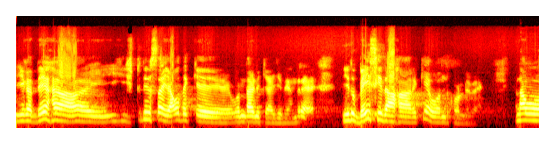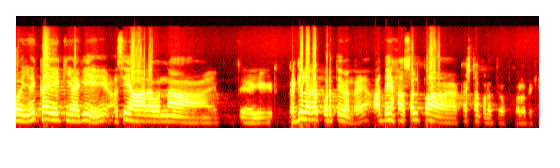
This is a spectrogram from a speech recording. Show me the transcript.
ಈಗ ದೇಹ ಇಷ್ಟು ದಿವಸ ಯಾವುದಕ್ಕೆ ಹೊಂದಾಣಿಕೆ ಆಗಿದೆ ಅಂದ್ರೆ ಇದು ಬೇಯಿಸಿದ ಆಹಾರಕ್ಕೆ ಹೊಂದ್ಕೊಂಡಿದೆ. ನಾವು ಏಕಾಏಕಿಯಾಗಿ ಹಸಿ ಆಹಾರವನ್ನ ರೆಗ್ಯುಲರ್ ಆಗಿ ಕೊಡ್ತೀವಿ ಅಂದ್ರೆ ಆ ದೇಹ ಸ್ವಲ್ಪ ಕಷ್ಟಪಡುತ್ತೆ ಒಪ್ಕೊಳ್ಳೋದಕ್ಕೆ.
